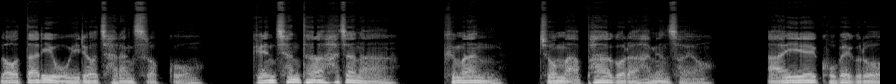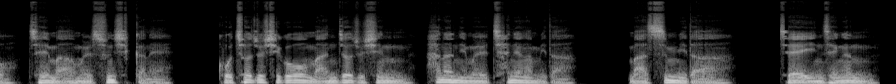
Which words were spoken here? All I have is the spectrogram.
너 딸이 오히려 자랑스럽고 괜찮다 하잖아. 그만 좀 아파하거라 하면서요. 아이의 고백으로 제 마음을 순식간에 고쳐주시고 만져주신 하나님을 찬양합니다. 맞습니다. 제 인생은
